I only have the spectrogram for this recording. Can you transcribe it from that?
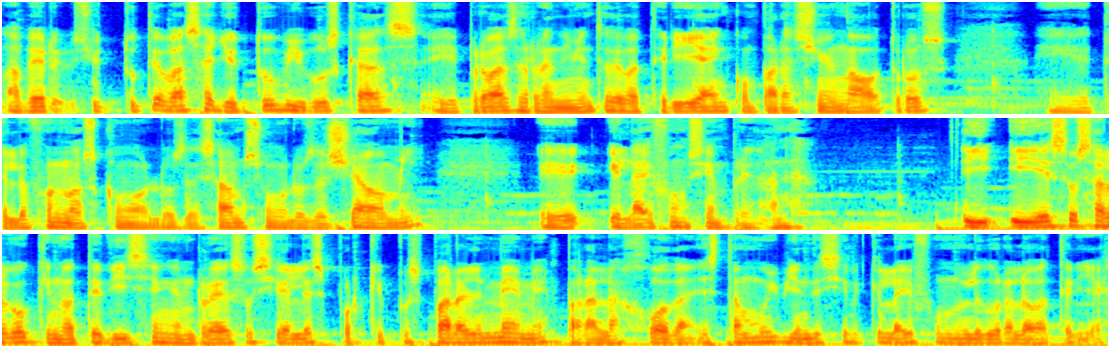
a ver, si tú te vas a YouTube y buscas eh, pruebas de rendimiento de batería en comparación a otros eh, teléfonos como los de Samsung o los de Xiaomi, el iPhone siempre gana. Y, eso es algo que no te dicen en redes sociales porque pues para el meme, para la joda, está muy bien decir que el iPhone no le dura la batería.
